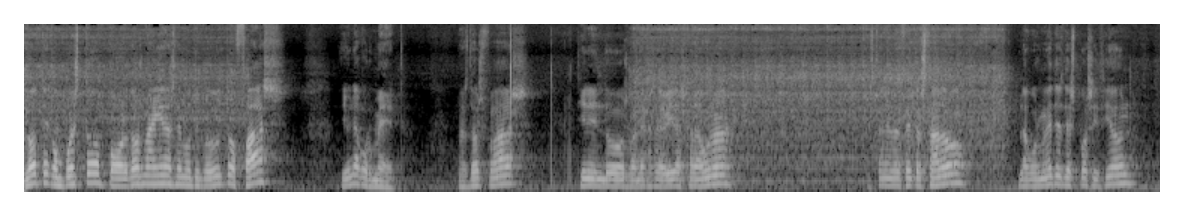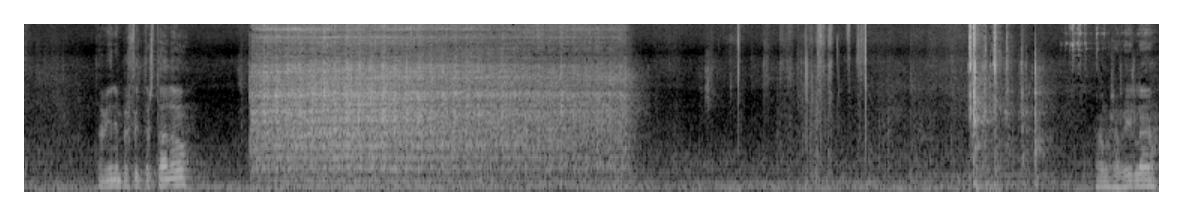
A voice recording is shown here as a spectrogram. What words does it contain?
Lote compuesto por dos máquinas de multiproducto FAS y una Gourmet. Las dos FAS tienen dos bandejas de bebidas cada una. Están en perfecto estado. La Gourmet es de exposición. También en perfecto estado. Vamos a abrirla.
